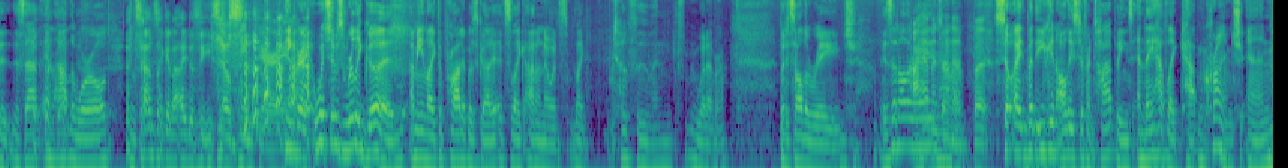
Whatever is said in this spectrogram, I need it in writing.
Is that in, out in the world? That sounds like an eye disease. No Pinkberry. Pinkberry, which was really good. I mean, like the product was good. It's like I don't know. It's like tofu and whatever. But it's all the rage. Is it all the rage? I haven't had don't it, but So, I, but you get all these different toppings, and they have like Captain Crunch and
